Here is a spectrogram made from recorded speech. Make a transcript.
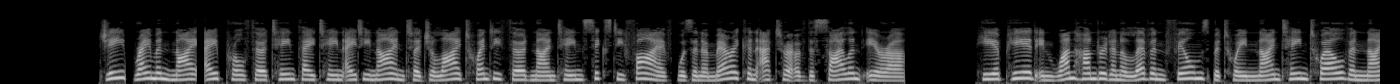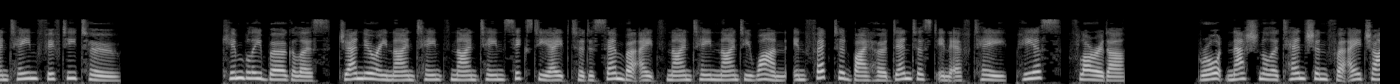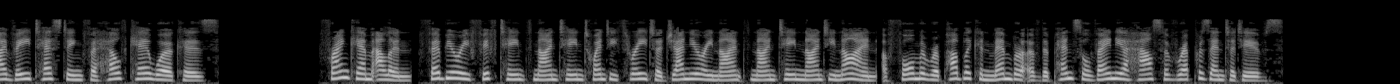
G. Raymond Nye, April 13, 1889 to July 23, 1965 was an American actor of the silent era. He appeared in 111 films between 1912 and 1952. Kimberly Bergalis, January 19, 1968 to December 8, 1991, infected by her dentist in Ft. Pierce, Florida. Brought national attention for HIV testing for healthcare workers. Frank M. Allen, February 15, 1923 to January 9, 1999, a former Republican member of the Pennsylvania House of Representatives.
